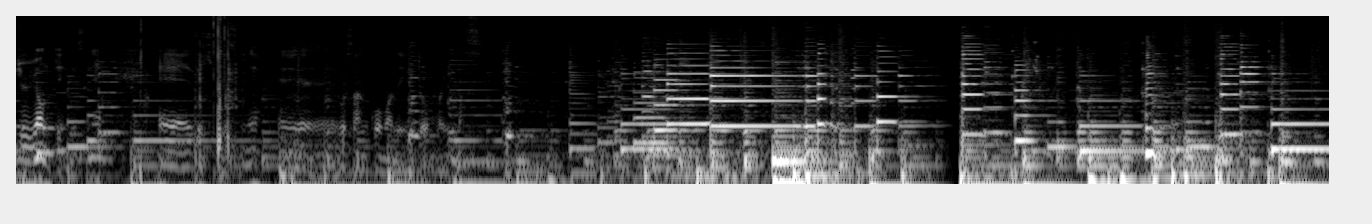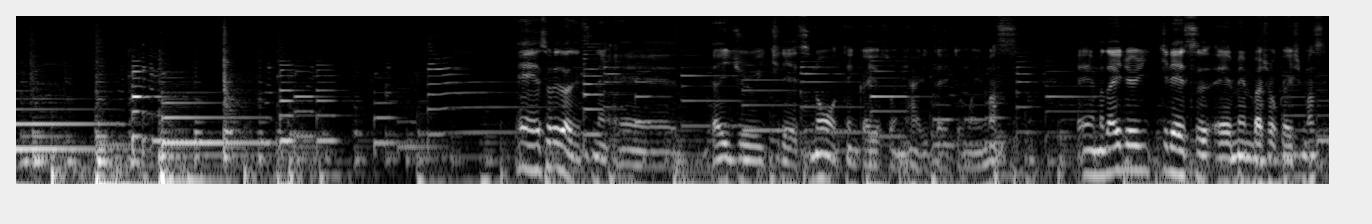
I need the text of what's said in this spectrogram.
14点ですね、えー、ぜひですね、えー、ご参考までにと思います。ですね、えー第11レースの展開予想に入りたいと思います。えー、まあ、第11レース、えー、メンバー紹介します。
